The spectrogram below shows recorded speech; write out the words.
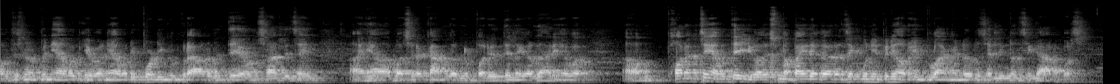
अब त्यसमा पनि अब के भने अब रिपोर्टिङको कुराहरू पनि त्यही अनुसारले चाहिँ यहाँ बसेर काम गर्नु पऱ्यो त्यसले गर्दाखेरि अब फरक चाहिँ अब त्यही हो। यसमा बाहिर गएर चाहिँ कुनै पनि अरू इम्प्लोइमेन्टहरू चाहिँ लिन चाहिँ गाह्रो पर्छ।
